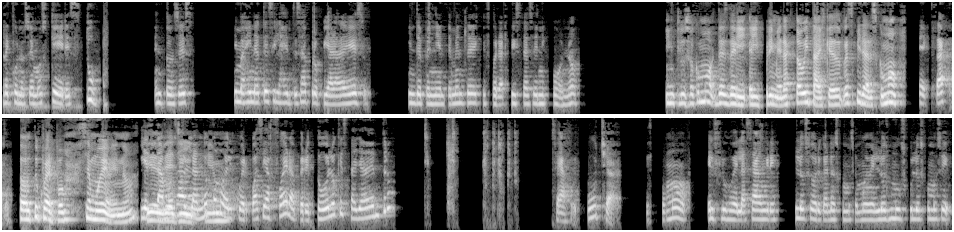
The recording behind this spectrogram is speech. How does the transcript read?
reconocemos que eres tú. Entonces, Imagínate si la gente se apropiara de eso, independientemente de que fuera artista escénico o no. Incluso como desde el, el primer acto vital que es respirar, es como Exacto. todo tu cuerpo se mueve, ¿no? Y estamos allí, hablando como del cuerpo hacia afuera, pero todo lo que está allá adentro, o sea, pucha, es como el flujo de la sangre, los órganos, cómo se mueven, los músculos, cómo se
